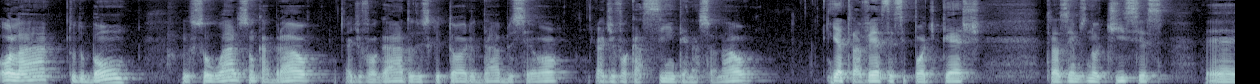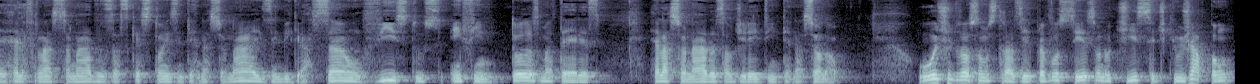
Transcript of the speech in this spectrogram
Olá, tudo bom? Eu sou o Alisson Cabral, advogado do escritório WCO Advocacia Internacional e através desse podcast trazemos notícias é, relacionadas às questões internacionais, imigração, vistos, enfim, todas as matérias relacionadas ao direito internacional. Hoje nós vamos trazer para vocês a notícia de que o Japão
